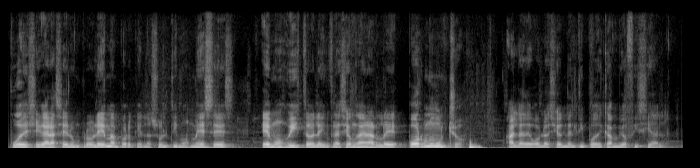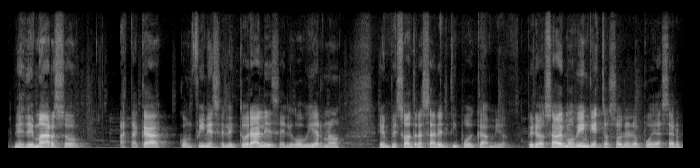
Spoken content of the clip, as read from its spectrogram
puede llegar a ser un problema porque en los últimos meses hemos visto la inflación ganarle por mucho a la devaluación del tipo de cambio oficial. Desde marzo hasta acá, con fines electorales, el gobierno empezó a trazar el tipo de cambio. Pero sabemos bien que esto solo lo puede hacer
